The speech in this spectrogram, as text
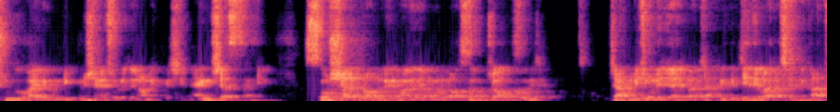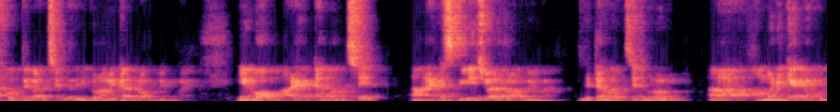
শুরু হয়, যেমন ডিপ্রেশনে চলে যান অনেক পেশেন্ট অ্যাংশিয়াস থাকে সোশ্যাল প্রবলেম হয়, যেমন লস অফ জবস হয়ে যায়, চাকরি চলে যায় বা চাকরিতে যেতে পারছে না, কাজ করতে পারছে না ইকোনমিক্যাল প্রবলেম হয়, এবং আরেকটা হচ্ছে একটা স্পিরিচুয়াল প্রবলেম হয় যেটা হচ্ছে ধরুন আহ, আমারই কেন হলো?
